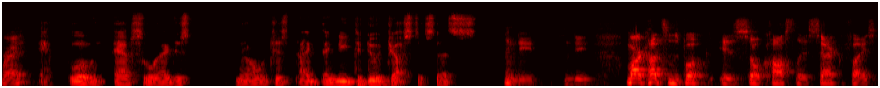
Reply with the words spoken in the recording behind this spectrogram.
right? Absolutely, absolutely. I just you know just I, I need to do it justice. That's indeed. Indeed. Mark Hutson's book is So Costly a Sacrifice,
